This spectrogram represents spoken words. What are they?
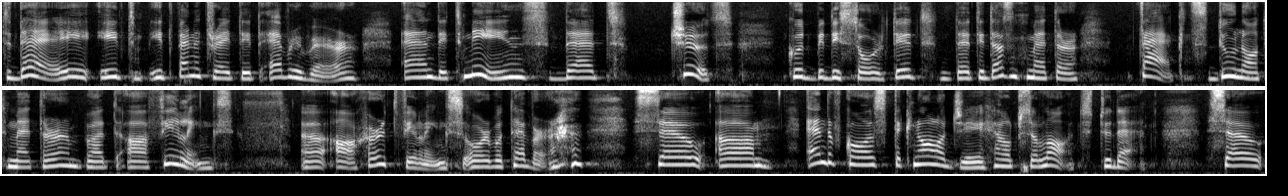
Today, it, it penetrated everywhere, and it means that truth could be distorted, that it doesn't matter, facts do not matter, but our feelings, uh, our hurt feelings, or whatever. so, um, and of course, technology helps a lot to that. So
